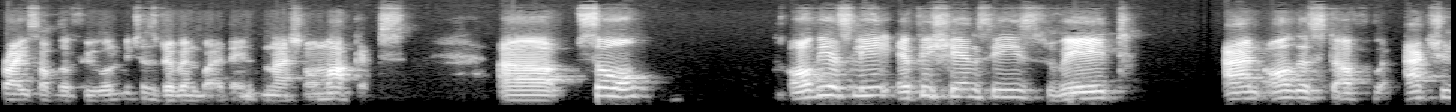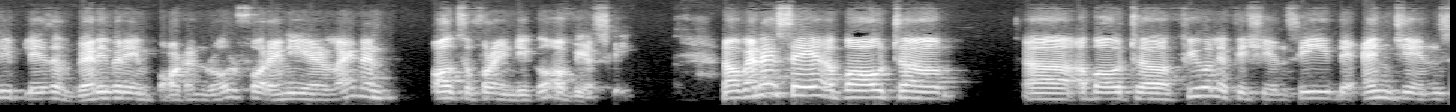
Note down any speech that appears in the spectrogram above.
price of the fuel, which is driven by the international markets. Uh, so obviously efficiencies, weight, and all this stuff actually plays a very, very important role for any airline and also for Indigo, obviously. Now, when I say about uh, uh, about uh, fuel efficiency, the engines.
